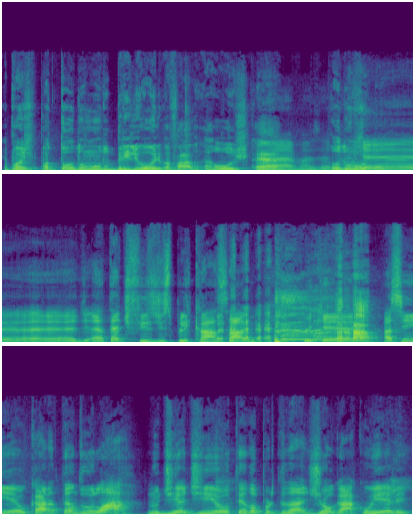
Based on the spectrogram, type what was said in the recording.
Depois, pô, todo mundo brilha o olho pra falar do Gaúcho. cara. É, mas é Todo porque mundo. É, é- é até difícil de explicar, sabe? Porque, assim, o cara estando lá no dia a dia, ou tendo a oportunidade de jogar com ele,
